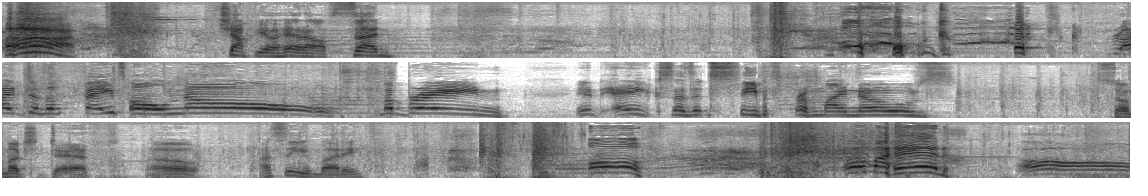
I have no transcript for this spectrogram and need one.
Ha! Chop your head off, son. Oh, God! Right to the face hole, no! My brain! It aches as it seeps from my nose. So much death. Oh, I see you, buddy. Oh! Oh, my head! Oh!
